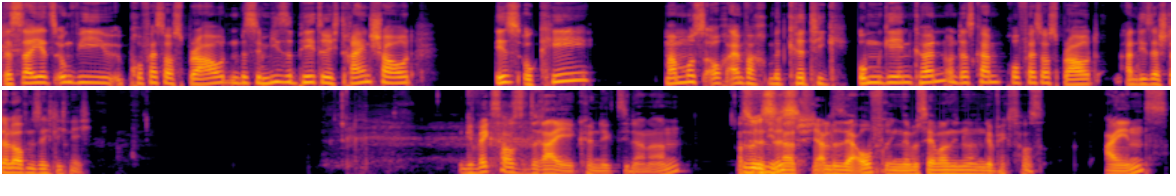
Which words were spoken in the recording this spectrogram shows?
Dass da jetzt irgendwie Professor Sprout ein bisschen miesepetrig reinschaut, ist okay. Man muss auch einfach mit Kritik umgehen können und das kann Professor Sprout an dieser Stelle offensichtlich nicht. Gewächshaus 3 kündigt sie dann an. Das So ist es. natürlich alle sehr aufregend. Bisher waren sie nur in Gewächshaus 1.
